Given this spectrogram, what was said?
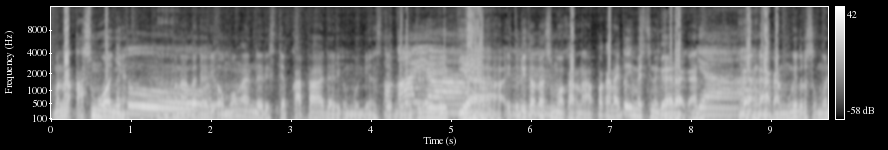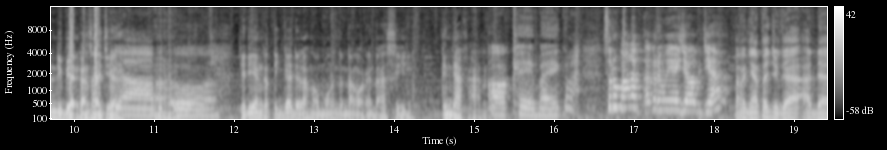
menata semuanya, Betul. menata dari omongan, dari setiap kata, dari kemudian setiap gerak gerik. Ya, itu ditata semua karena apa? Karena itu image negara kan. Ya. Nggak nggak akan mungkin terus kemudian dibiarkan saja. Iya, betul. Jadi yang ketiga adalah ngomongin tentang orientasi tindakan. Oke, baiklah. Seru banget Akademi Jogja. Ternyata juga ada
